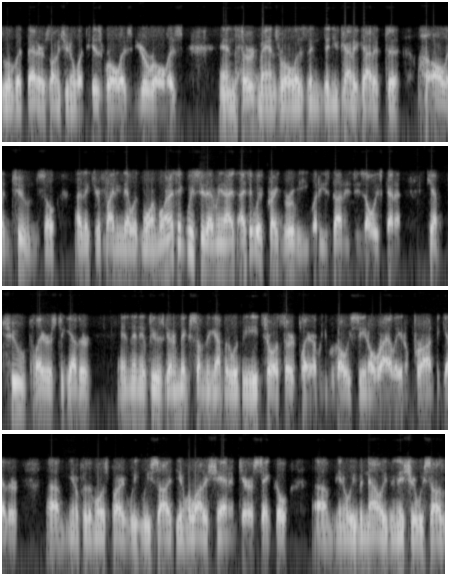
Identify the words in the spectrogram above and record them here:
a little bit better as long as you know what his role is, and your role is, and the third man's role is. Then then you kind of got it uh, all in tune. So. I think you're finding that with more and more, and I think we see that. I mean, I, I think with Craig Berube, what he's done is he's always kind of kept two players together, and then if he was going to mix something up, it would be he'd throw a third player. I mean, we've always seen O'Reilly and Perron together um, you know, for the most part, we, we saw, you know, a lot of Shannon Tarasenko. Um, you know, even now, even this year, we saw a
